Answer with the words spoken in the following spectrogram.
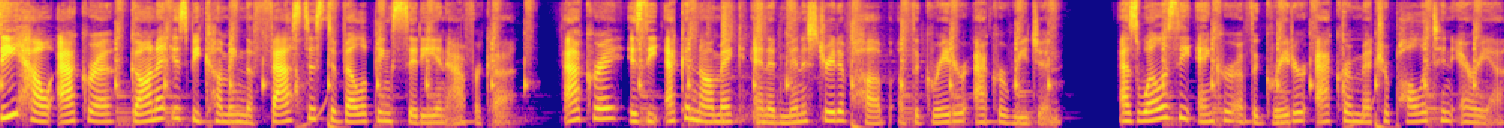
See how Accra, Ghana is becoming the fastest developing city in Africa. Accra is the economic and administrative hub of the Greater Accra region, as well as the anchor of the Greater Accra metropolitan area,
